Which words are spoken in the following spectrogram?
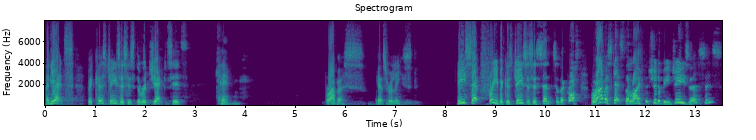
And yet, because Jesus is the rejected king, Barabbas gets released. He's set free because Jesus is sent to the cross. Barabbas gets the life that should have been Jesus's,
